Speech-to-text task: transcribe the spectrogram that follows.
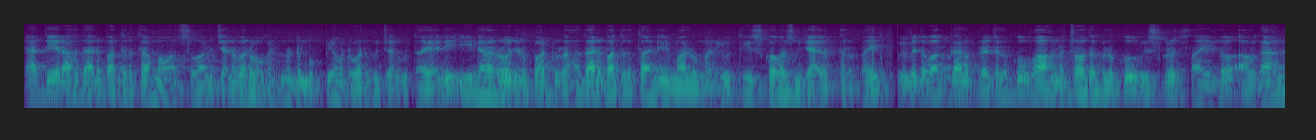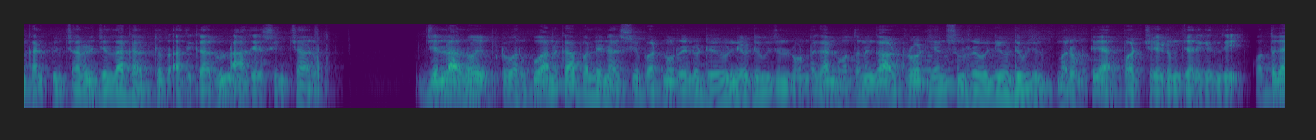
జాతీయ రహదారి భద్రతా మహోత్సవాలు జనవరి ఒకటి నుండి ముప్పై ఒకటి వరకు జరుగుతాయని ఈ నెల రోజుల పాటు రహదారి భద్రతా నియమాలు మరియు తీసుకోవాల్సిన జాగ్రత్తలపై వివిధ వర్గాల ప్రజలకు వాహన చోదకులకు విస్తృత స్థాయిలో అవగాహన కల్పించాలని జిల్లా కలెక్టర్ అధికారులను ఆదేశించారు. జిల్లాలో ఇప్పటి వరకు అనకాపల్లి నర్సీపట్నం రెండు రెవెన్యూ డివిజన్లు ఉండగా నూతనంగా అడ్రోడ్ జంక్షన్ రెవెన్యూ డివిజన్ మరొకటి ఏర్పాటు చేయడం జరిగింది. కొత్తగా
